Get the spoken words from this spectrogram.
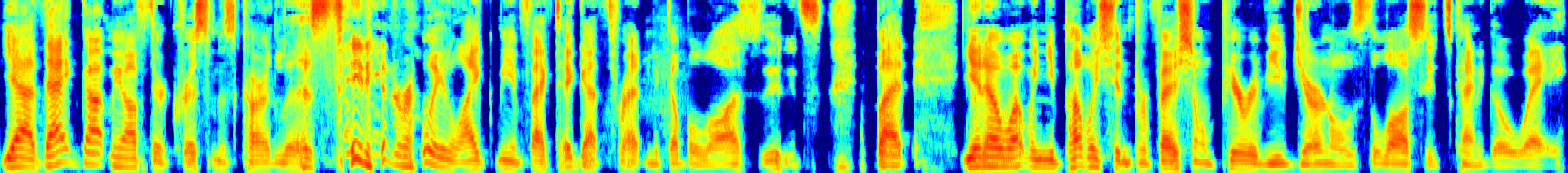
Yeah. That got me off their Christmas card list. They didn't really like me. In fact, I got threatened a couple lawsuits. But you know uh-huh. what? When you publish in professional peer reviewed journals, the lawsuits kind of go away.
